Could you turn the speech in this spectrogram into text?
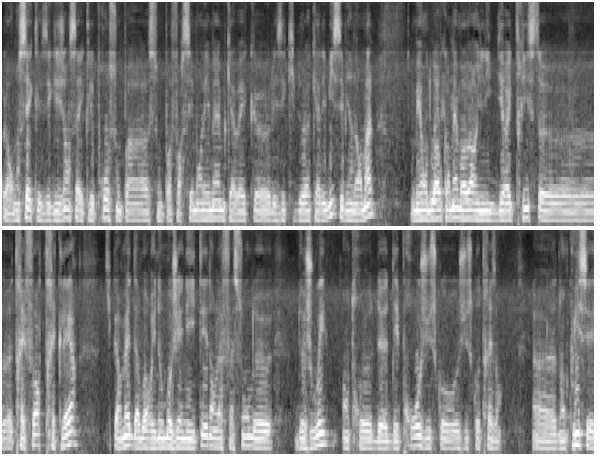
Alors on sait que les exigences avec les pros sont pas sont pas forcément les mêmes qu'avec euh, les équipes de l'académie, c'est bien normal. Mais on doit quand même avoir une ligne directrice euh, très forte, très claire, qui permette d'avoir une homogénéité dans la façon de, de jouer entre de- des pros jusqu'au jusqu'aux 13 ans. Euh, donc oui, c'est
